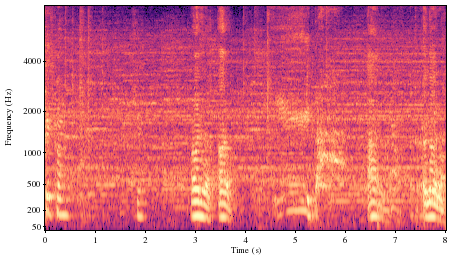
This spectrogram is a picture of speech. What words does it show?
Qu'est-ce que Oh no. oh non. Ah non. Oh non, non.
